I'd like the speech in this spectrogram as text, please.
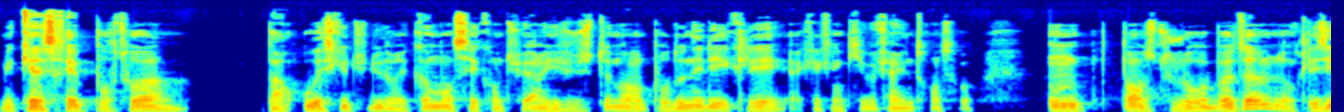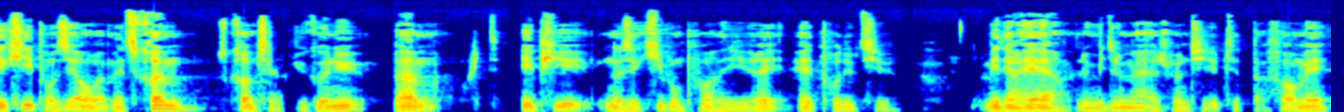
Mais quel serait pour toi, par où est-ce que tu devrais commencer quand tu arrives justement pour donner les clés à quelqu'un qui veut faire une transfo? On pense toujours au bottom, donc les équipes, on se dit on va mettre Scrum, Scrum c'est le plus connu, bam, et puis nos équipes vont pouvoir délivrer et être productives. Mais derrière, le middle management, il est peut-être pas formé,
